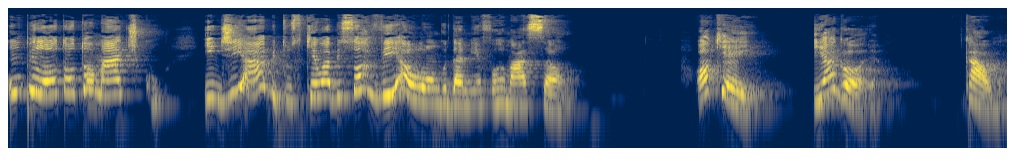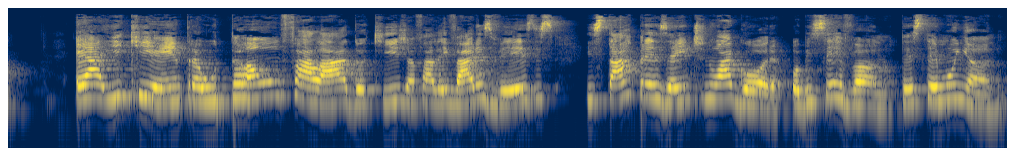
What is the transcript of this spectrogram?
um piloto automático e de hábitos que eu absorvi ao longo da minha formação. Ok, e agora? Calma. É aí que entra o tão falado aqui, já falei várias vezes, estar presente no agora, observando, testemunhando.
